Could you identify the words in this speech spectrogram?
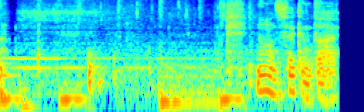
no, on second thought.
